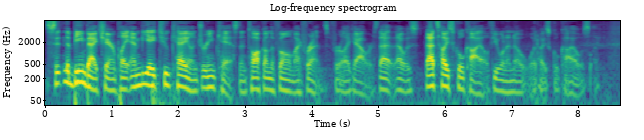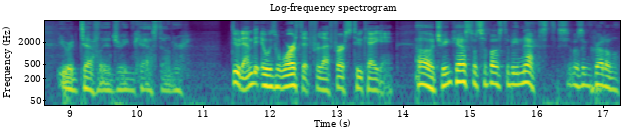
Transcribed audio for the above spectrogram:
sit in the beanbag chair and play NBA 2K on Dreamcast and talk on the phone with my friends for like hours. That that was that's high school Kyle, if you want to know what high school Kyle was like. you were definitely a Dreamcast owner. Dude, MB, it was worth it for that first 2K game. Oh, Dreamcast was supposed to be next. It was incredible.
